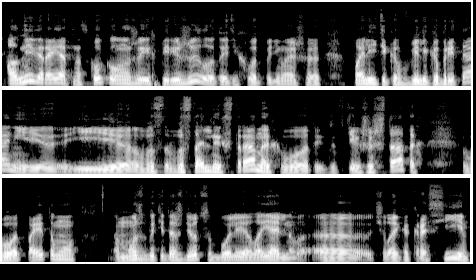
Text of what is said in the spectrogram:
вполне вероятно, сколько он уже их пережил, вот этих вот, понимаешь, э, политиков в Великобритании и в, в остальных странах, вот, и в тех же Штатах, вот, поэтому может быть, и дождется более лояльного э, человека к России.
